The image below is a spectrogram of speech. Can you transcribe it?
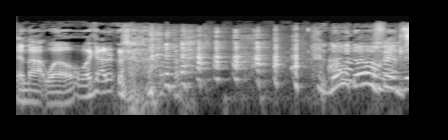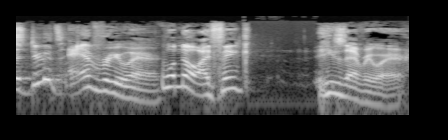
and not well. Like I don't. no, no know, man. offense. The dude's everywhere. Well, no, I think he's everywhere,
